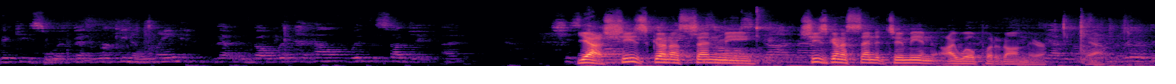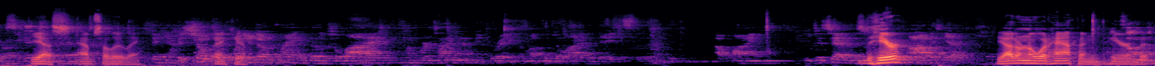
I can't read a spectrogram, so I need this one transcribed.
Vicky, so we've been working a link that will go with the health, with the subject? Uh, she's Yeah, almost- she's gonna I she's send me, done now. she's gonna send it to me and I will put it on there. Yeah, Yeah. really. Yes, absolutely. If you could show that Thank when you. Here? Yeah, I don't know what happened here, but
